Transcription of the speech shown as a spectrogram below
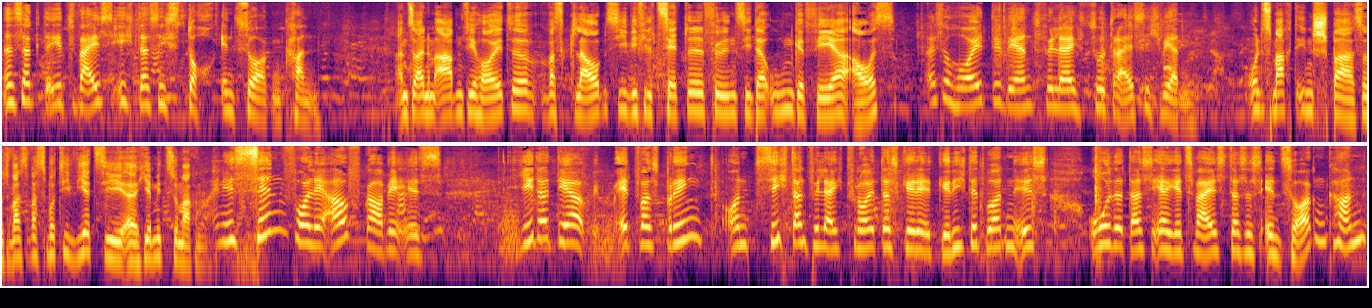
dann sagt er, jetzt weiß ich, dass ich es doch entsorgen kann. An so einem Abend wie heute, was glauben Sie, wie viele Zettel füllen Sie da ungefähr aus? Also heute werden es vielleicht so 30 werden. Und es macht Ihnen Spaß. Und was, was motiviert Sie, äh, hier mitzumachen? Eine sinnvolle Aufgabe ist, jeder, der etwas bringt und sich dann vielleicht freut, dass Gerät gerichtet worden ist oder dass er jetzt weiß, dass es entsorgen kann,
